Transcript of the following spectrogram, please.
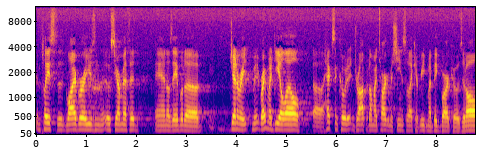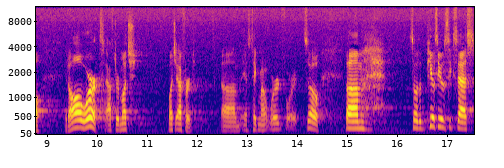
emplace the library using the OCR method, and I was able to generate, write my DLL, uh, hex encode it, and drop it on my target machine so I could read my big barcodes. It all, it all worked after much, much effort. Um, you have to take my word for it. So, um, so the POC was a success,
